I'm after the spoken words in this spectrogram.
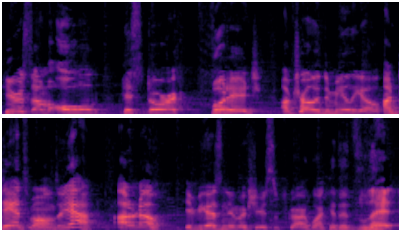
here's some old historic footage of Charli D'Amelio on Dance Moms. So yeah, I don't know. If you guys are new, make sure you subscribe. Why? Because it's lit.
